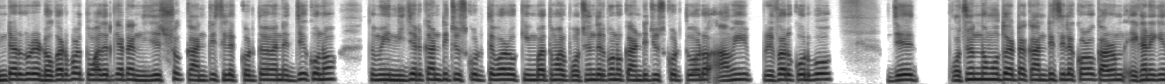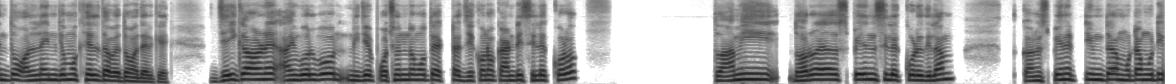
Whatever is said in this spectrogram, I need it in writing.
এন্টার করে ঢোকার পর তোমাদেরকে একটা নিজস্ব কান্ট্রি সিলেক্ট করতে হবে। মানে যে কোনো তুমি নিজের কান্ট্রি চুজ করতে পারো কিংবা তোমার পছন্দের কোনো কান্ট্রি চুজ করতে পারো। আমি প্রেফার করব যে পছন্দ মতো একটা কান্ট্রি সিলেক্ট করো, কারণ এখানে কিন্তু অনলাইন গেমও খেলতে হবে তোমাদেরকে। যেই কারণে আমি বলব, নিজের পছন্দ মতো একটা যে কোনো কান্ট্রি সিলেক্ট করো। তো আমি ধরো স্পেন সিলেক্ট করে দিলাম। কারণ স্পেনের টিমটা মোটামুটি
